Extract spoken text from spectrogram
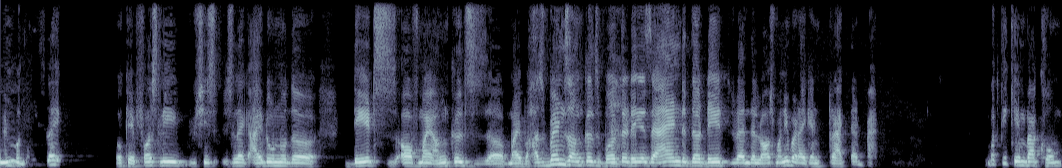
mm-hmm. and he's like okay firstly she's, she's, like i don't know the dates of my uncle's uh, my husband's uncle's birthdays and the date when they lost money but i can track that back. Bhakti came back home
